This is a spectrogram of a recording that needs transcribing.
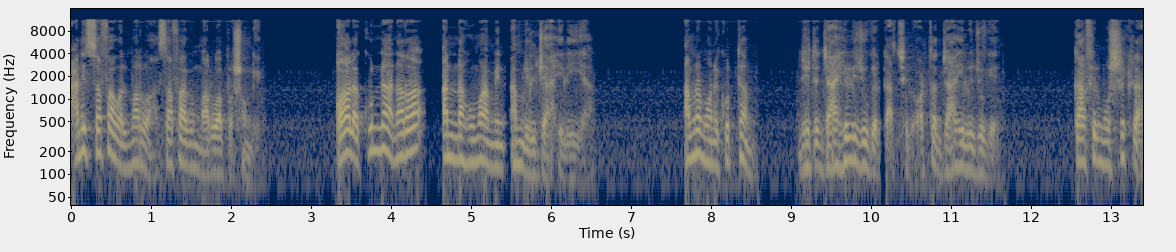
আনি সাফা ওয়াল সাফা এবং মারওয়া প্রসঙ্গে। কুন্না আন্নাহুমা মিন জাহিলিয়া আমরা মনে করতাম যেটা জাহিলি যুগের কাজ ছিল, অর্থাৎ জাহিলি যুগে কাফের মুশ্রিকরা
